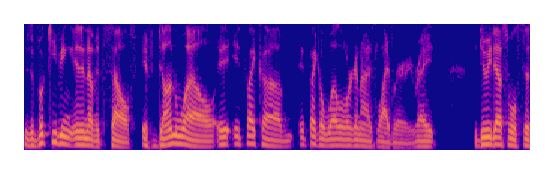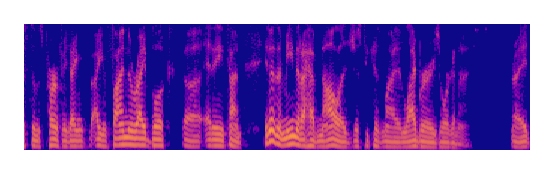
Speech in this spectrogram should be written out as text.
There's a bookkeeping in and of itself. If done well, it, it's like a it's like a well organized library, right? The Dewey Decimal System's perfect. I can I can find the right book uh, at any time. It doesn't mean that I have knowledge just because my library is organized, right?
